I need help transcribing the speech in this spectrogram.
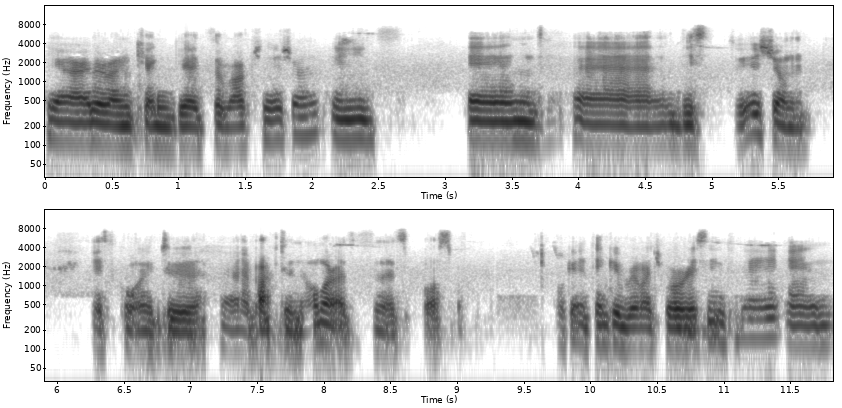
yeah, everyone can get the vaccination and uh, this situation is going to uh, back to normal as soon as possible. Okay, thank you very much for listening today, and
